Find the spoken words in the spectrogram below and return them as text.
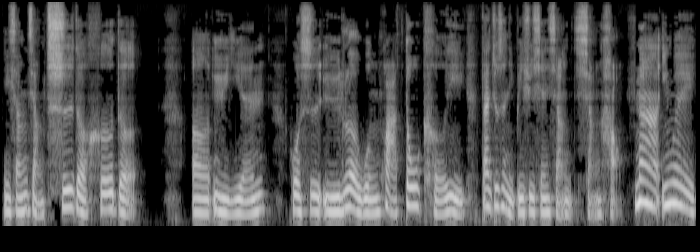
你想讲吃的、喝的，呃，语言或是娱乐文化都可以，但就是你必须先想想好。那因为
